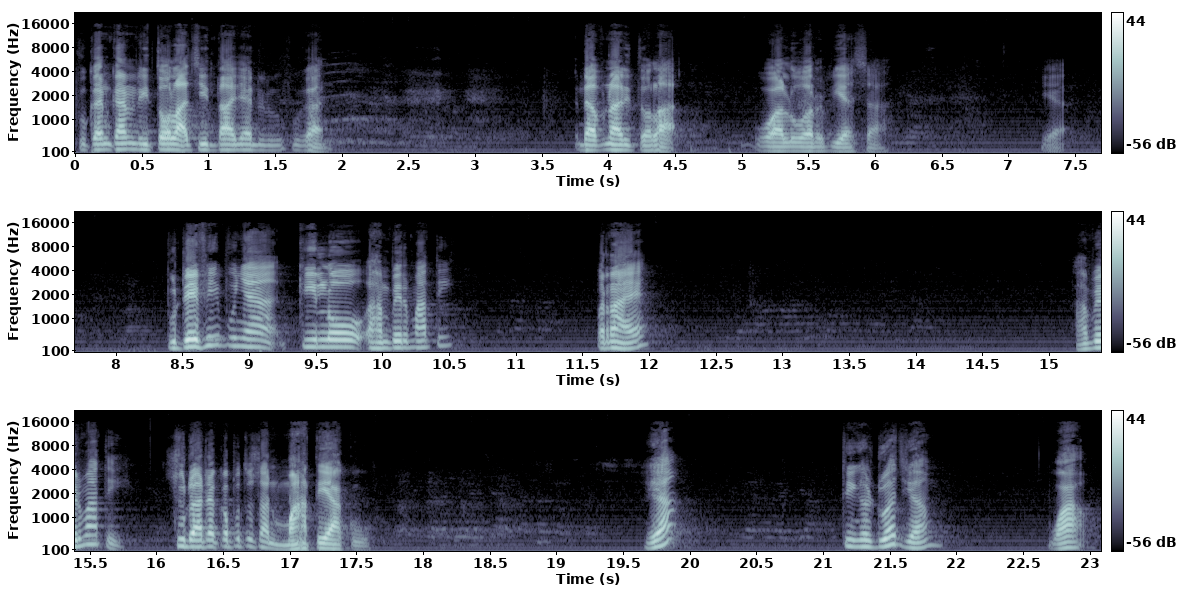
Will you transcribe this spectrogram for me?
Bukan kan ditolak cintanya dulu, bukan. Tidak pernah ditolak. Wah luar biasa. Ya. Bu Devi punya kilo hampir mati? Pernah ya? Hampir mati. Sudah ada keputusan, mati aku. Ya? Tinggal dua jam. Wow.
